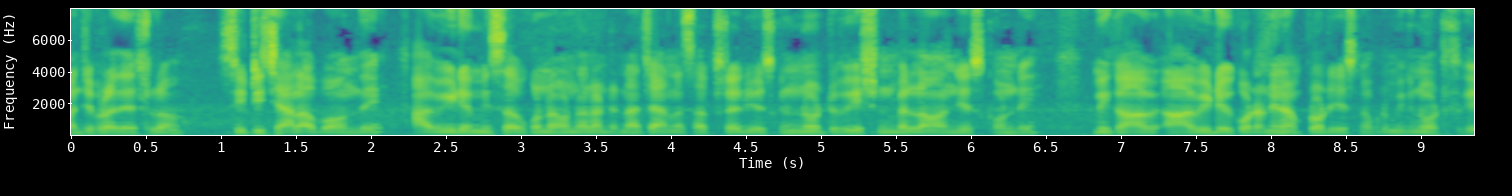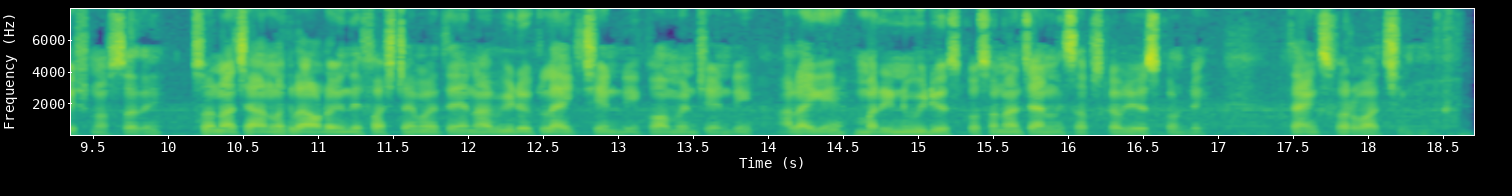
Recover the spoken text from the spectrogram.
మధ్యప్రదేశ్లో. సిటీ చాలా బాగుంది. ఆ వీడియో మిస్ అవ్వకుండా ఉండాలంటే నా ఛానల్ సబ్స్క్రైబ్ చేసుకుని నోటిఫికేషన్ బెల్ ఆన్ చేసుకోండి. మీకు ఆ ఆ వీడియో కూడా నేను అప్లోడ్ చేసినప్పుడు మీకు నోటిఫికేషన్ వస్తుంది. సో నా ఛానల్కి రావడం ఇదే ఫస్ట్ టైం అయితే నా వీడియోకి లైక్ చేయండి కామెంట్ చేయండి. అలాగే మరిన్ని వీడియోస్ కోసం నా ఛానల్ని సబ్స్క్రైబ్ చేసుకోండి. Thanks for watching.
